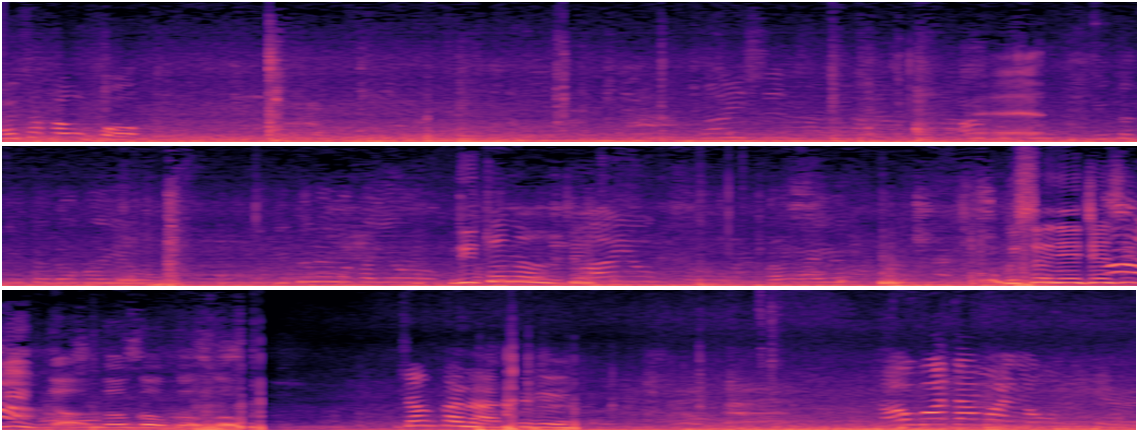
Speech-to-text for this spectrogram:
Ay, sa kaupo. Dito, dito daw kayo. Dito na lang kayo. Dito na. Ang ayaw. Gusto niya dyan. Sige, go, go, go, go, go. Diyan ka na. Sige. How about I'm alone here?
